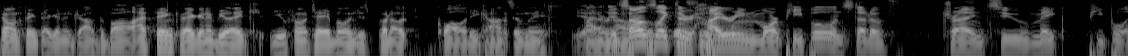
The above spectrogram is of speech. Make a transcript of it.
don't think they're gonna drop the ball. I think they're gonna be like Ufotable and just put out quality constantly. Yeah, it know. sounds We'll- like they're hiring more people instead of trying to make people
